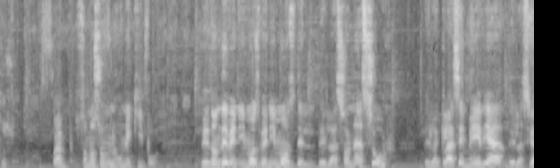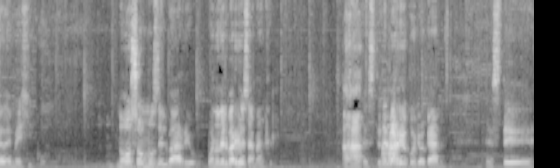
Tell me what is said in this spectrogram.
Pues somos un, un equipo. ¿De dónde venimos? Venimos de la zona sur, de la clase media de la Ciudad de México. No somos del barrio. Bueno, del barrio de San Ángel. Ajá. Este, del barrio de Coyoacán. Este,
